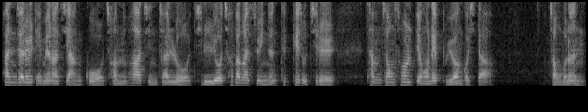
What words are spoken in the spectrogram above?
환자를 대면하지 않고 전화 진찰로 진료 처방할 수 있는 특혜 조치를 삼성 서울병원에 부여한 것이다. 정부는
